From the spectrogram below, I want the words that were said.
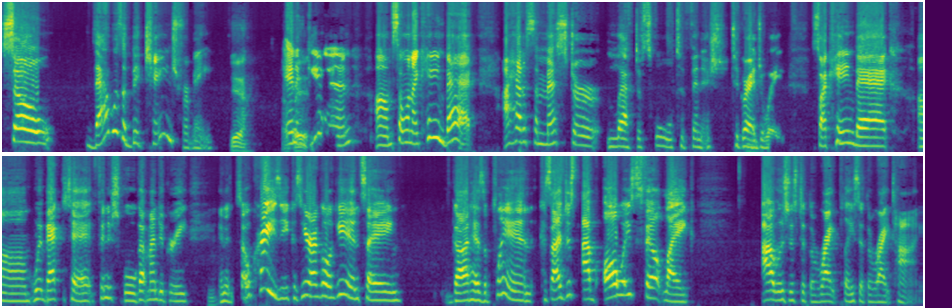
So that was a big change for me. Yeah. I and bet. again, um, so when I came back, I had a semester left of school to finish to graduate. So I came back, um, went back to tech, finished school, got my degree, mm-hmm. and it's so crazy because here I go again saying God has a plan. Because I just I've always felt like I was just at the right place at the right time.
